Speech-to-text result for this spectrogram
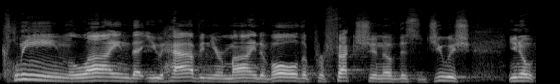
clean line that you have in your mind of all the perfection of this Jewish, you know,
